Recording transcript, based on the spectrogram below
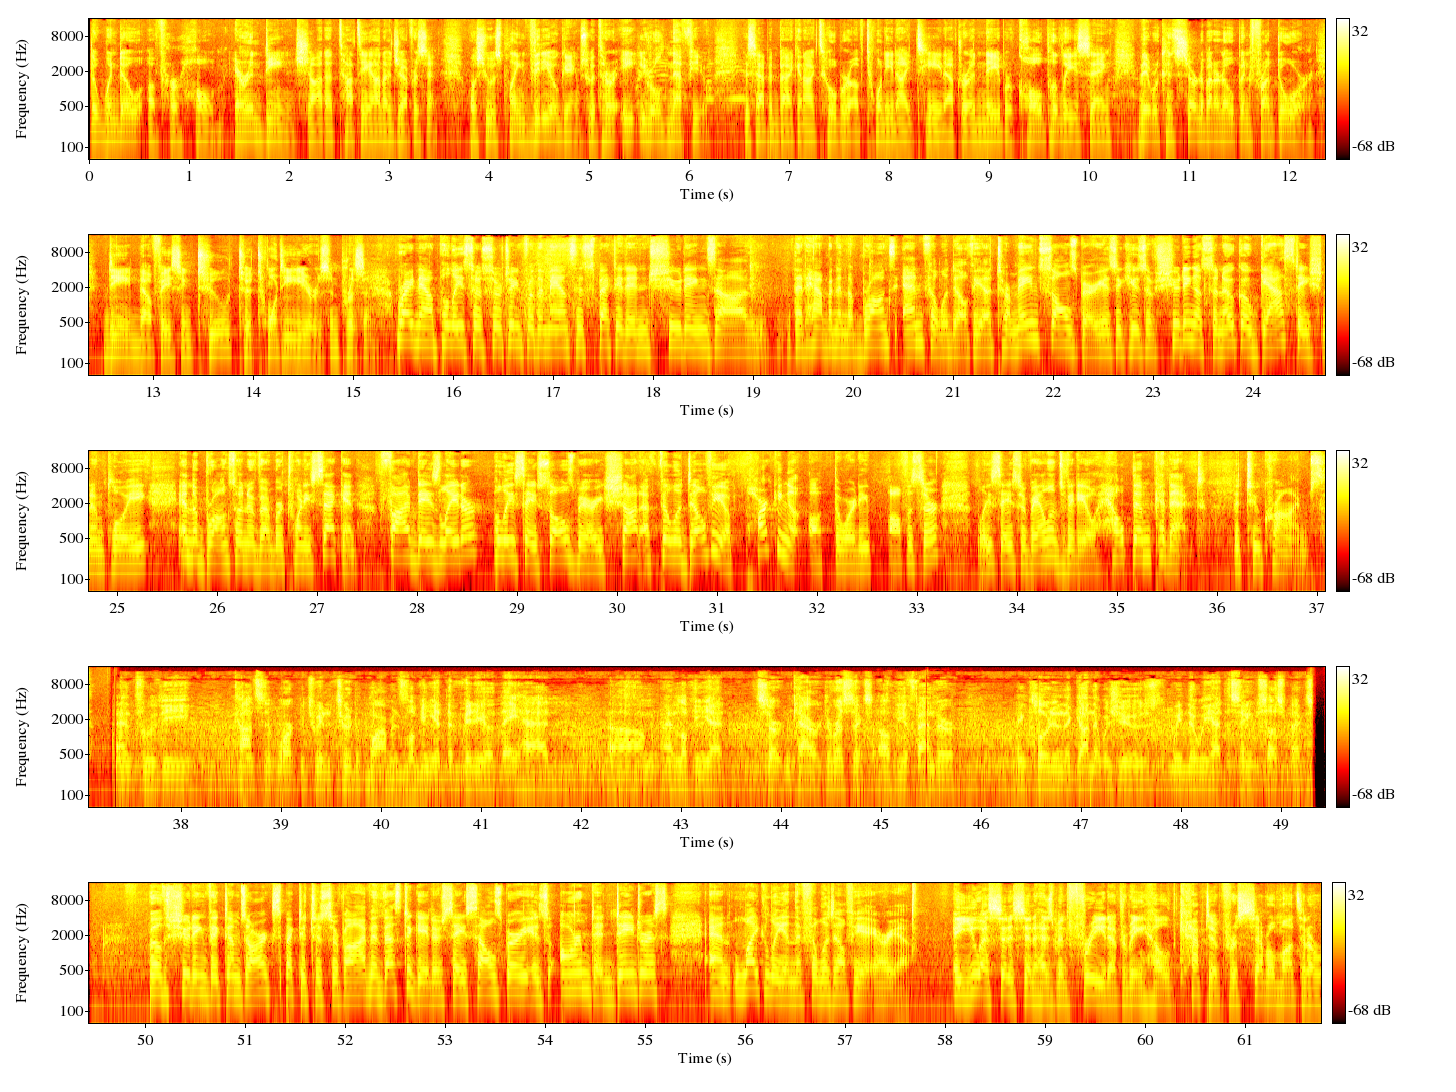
the window of her home. Aaron Dean shot at Atatiana Jefferson while she was playing video games with her eight-year-old nephew. This happened back in October of 2019 after a neighbor called police saying they were concerned about an open front door. Dean now facing two to 20 years in prison. Right now, police are searching for the man suspected in shootings uh, that happened in the Bronx and Philadelphia. Termaine Salisbury is accused of shooting a Sunoco gas station employee in the Bronx on November 22nd. Five days later, police say Salisbury shot a Philadelphia parking authority officer. Police say surveillance video helped them connect the two crimes. And through the constant work between the two departments, looking at the video they had um, and looking at certain characteristics of the offender, including the gun that was used, we knew we had the same suspects. Both shooting victims are expected to survive. Investigators say Salisbury is armed and dangerous and likely in the Philadelphia area. A U.S. citizen has been freed after being held captive for several months in a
